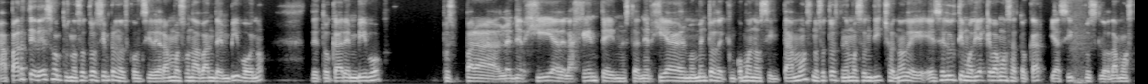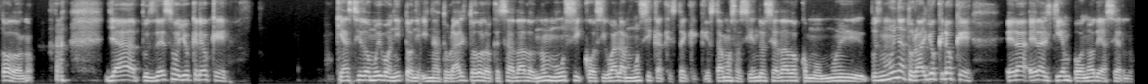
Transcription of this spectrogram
Aparte de eso, pues nosotros siempre nos consideramos una banda en vivo, ¿no? De tocar en vivo pues para la energía de la gente y nuestra energía en el momento de que, cómo nos sintamos. Nosotros tenemos un dicho, ¿no? De es el último día que vamos a tocar y así pues lo damos todo, ¿no? ya, pues de eso yo creo que que ha sido muy bonito y natural todo lo que se ha dado, ¿no? Músicos, igual la música que, está, que, que, estamos haciendo se ha dado como muy, pues muy natural. Yo creo que era, era el tiempo, ¿no? De hacerlo.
